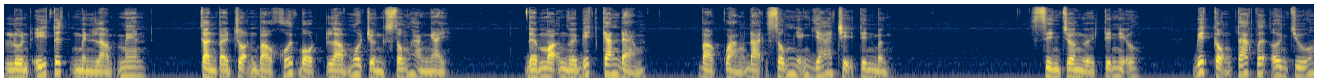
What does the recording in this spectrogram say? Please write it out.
luôn ý thức mình là men cần phải trộn vào khối bột là môi trường sống hàng ngày để mọi người biết can đảm và quảng đại sống những giá trị tin mừng. Xin cho người tín hiểu biết cộng tác với ơn Chúa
